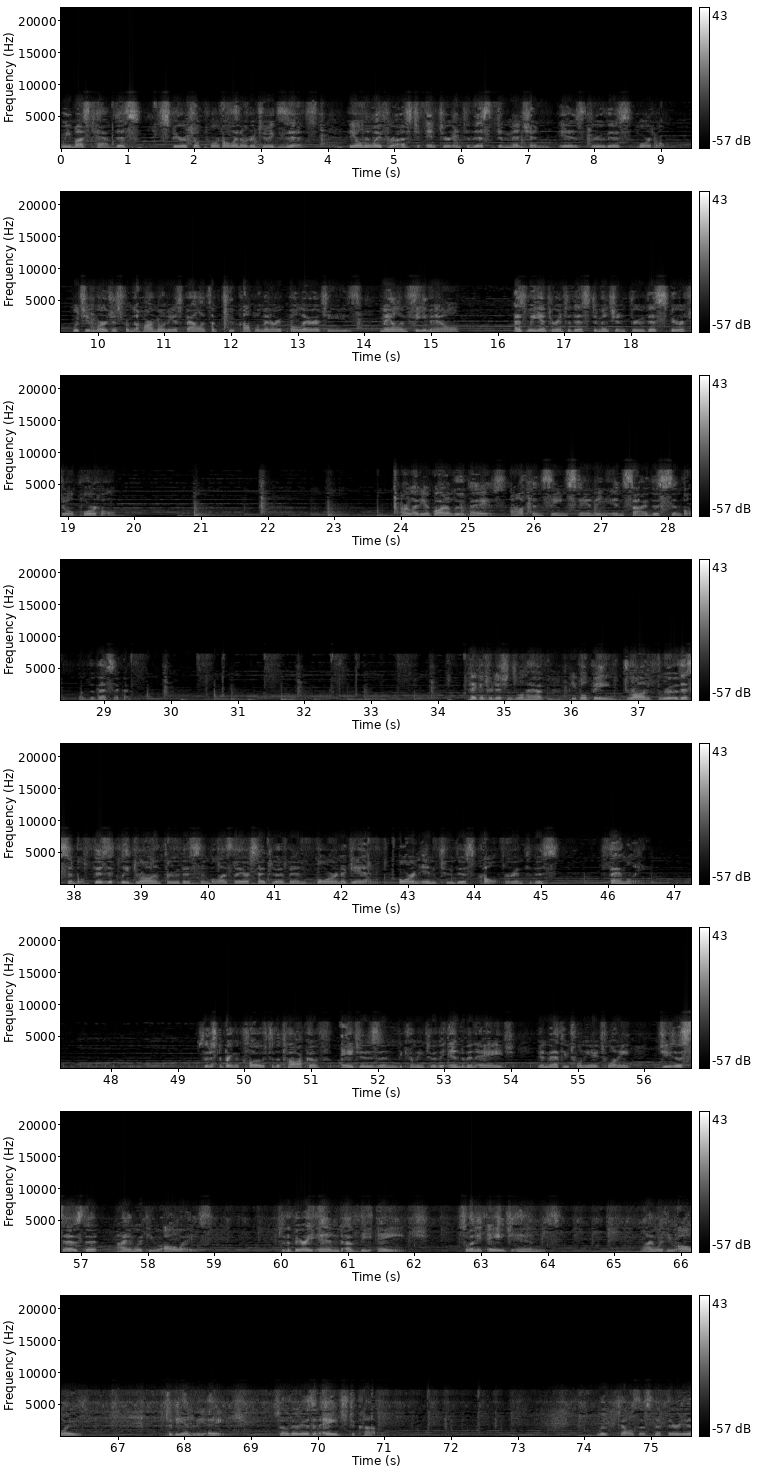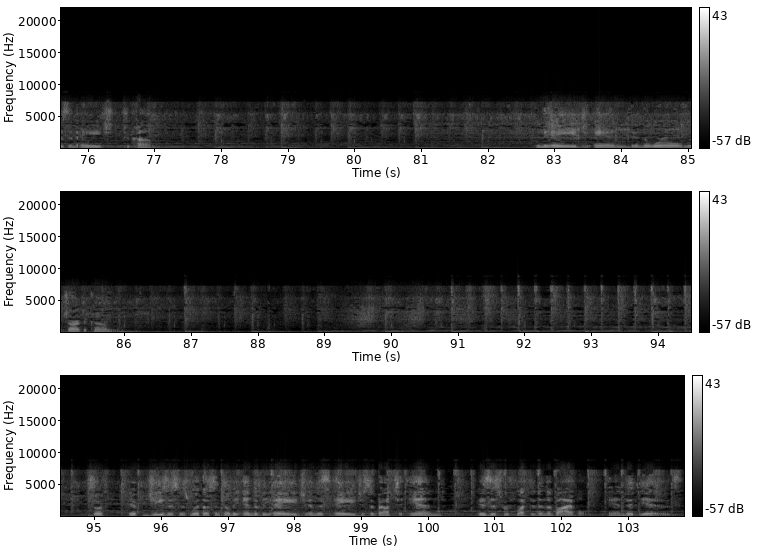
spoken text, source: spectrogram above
We must have this spiritual portal in order to exist. The only way for us to enter into this dimension is through this portal, which emerges from the harmonious balance of two complementary polarities, male and female, as we enter into this dimension through this spiritual portal. Our Lady of Guadalupe is often seen standing inside this symbol of the Vesica. Pagan traditions will have people being drawn through this symbol, physically drawn through this symbol, as they are said to have been born again, born into this cult or into this family. So just to bring a close to the talk of ages and becoming to the end of an age, in Matthew 28:20, Jesus says that I am with you always to the very end of the age. So when the age ends, I'm with you always to the end of the age. So there is an age to come. Luke tells us that there is an age to come. In the age and in the world which are to come. So if, if Jesus is with us until the end of the age, and this age is about to end, is this reflected in the Bible? And it is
